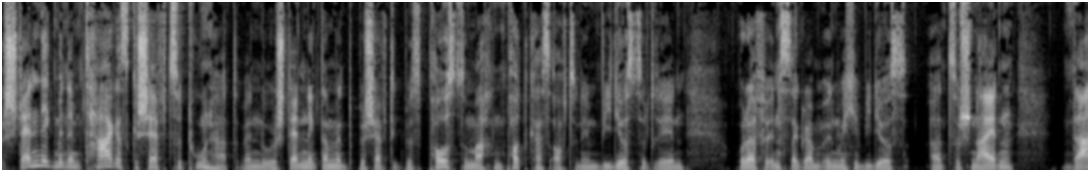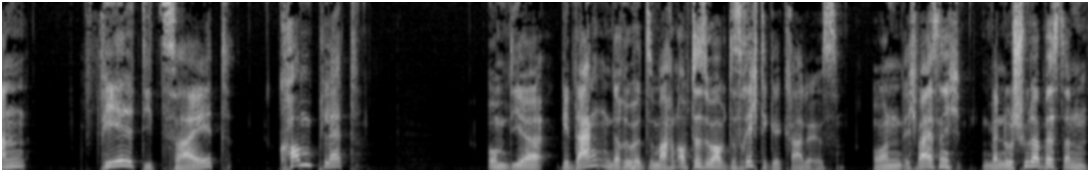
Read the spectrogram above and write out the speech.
ständig mit dem Tagesgeschäft zu tun hat, wenn du ständig damit beschäftigt bist, Posts zu machen, Podcasts aufzunehmen, Videos zu drehen oder für Instagram irgendwelche Videos äh, zu schneiden, dann fehlt die Zeit komplett, um dir Gedanken darüber zu machen, ob das überhaupt das Richtige gerade ist. Und ich weiß nicht, wenn du Schüler bist, dann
